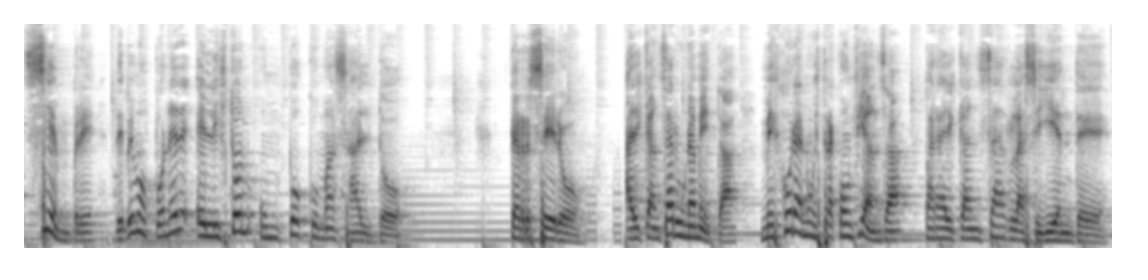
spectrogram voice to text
Siempre debemos poner el listón un poco más alto. Tercero, alcanzar una meta mejora nuestra confianza para alcanzar la siguiente.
